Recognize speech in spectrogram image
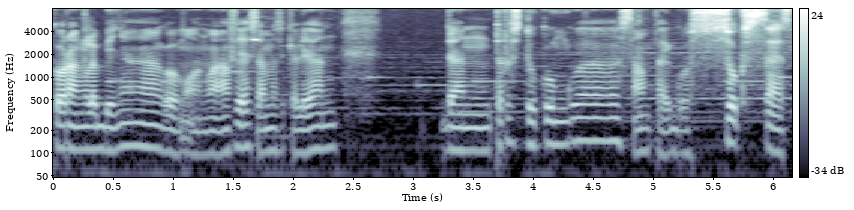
Kurang lebihnya gue mohon maaf ya sama sekalian dan terus dukung gue sampai gue sukses.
